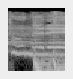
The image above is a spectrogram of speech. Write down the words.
tornare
